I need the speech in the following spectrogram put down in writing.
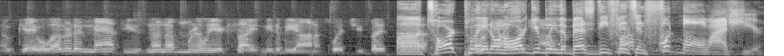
Okay, well, other than Matthews, none of them really excite me, to be honest with you. But Uh, Tart played look, on I arguably I the best defense in football last year.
